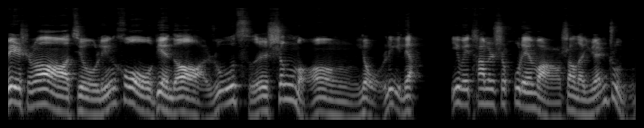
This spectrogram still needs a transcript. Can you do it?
为什么九零后变得如此生猛有力量？因为他们是互联网上的原住民，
